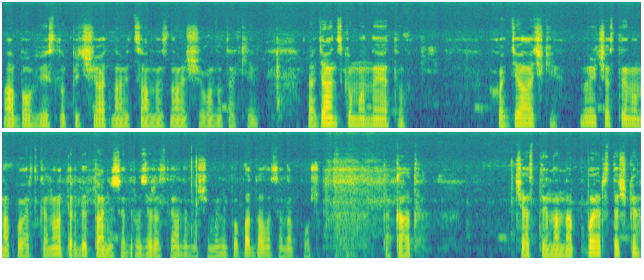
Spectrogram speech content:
або віслу печать, навіть сам не знаю, що воно таке. Радянську монету, ходячки, ну і частину наперстка. Ну а тепер детальніше, друзі, розглянемо, що мені попадалося на пошук. Така от частина наперсточка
